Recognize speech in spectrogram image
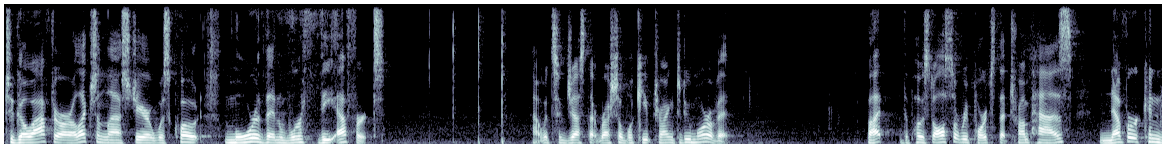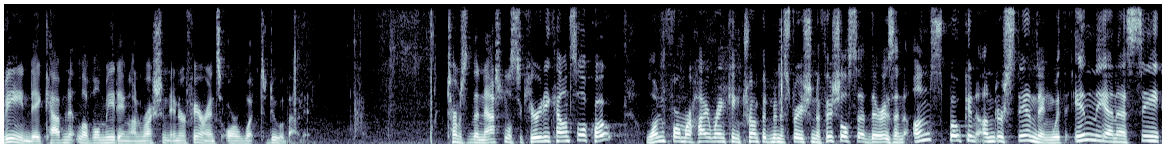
to go after our election last year was, quote, more than worth the effort. That would suggest that Russia will keep trying to do more of it. But the Post also reports that Trump has never convened a cabinet level meeting on Russian interference or what to do about it. In terms of the National Security Council, quote, one former high ranking Trump administration official said there is an unspoken understanding within the NSC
